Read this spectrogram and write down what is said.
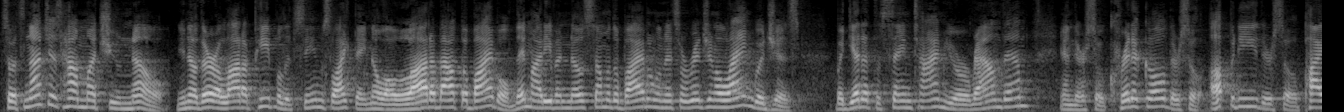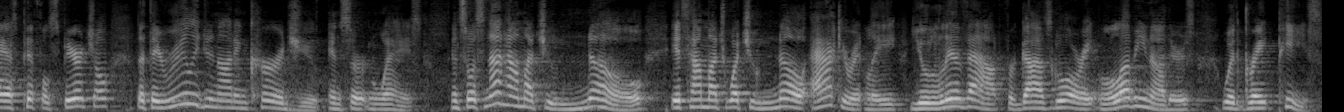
So it's not just how much you know. You know, there are a lot of people, it seems like they know a lot about the Bible. They might even know some of the Bible in its original languages. But yet at the same time, you're around them and they're so critical, they're so uppity, they're so pious, piffle, spiritual, that they really do not encourage you in certain ways. And so it's not how much you know, it's how much what you know accurately you live out for God's glory, loving others with great peace.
